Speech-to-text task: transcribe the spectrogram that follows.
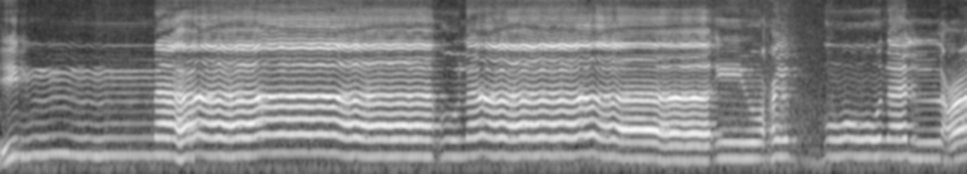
إن هؤلاء يحبون العاجلة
